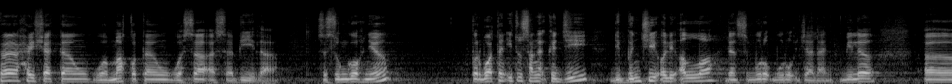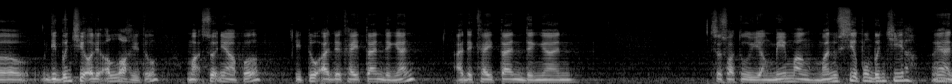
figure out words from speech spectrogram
fahishatan wa maqtan wa sa'a sabila. Sesungguhnya perbuatan itu sangat keji dibenci oleh Allah dan seburuk-buruk jalan. Bila uh, dibenci oleh Allah itu maksudnya apa? Itu ada kaitan dengan ada kaitan dengan sesuatu yang memang manusia pun bencilah kan?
